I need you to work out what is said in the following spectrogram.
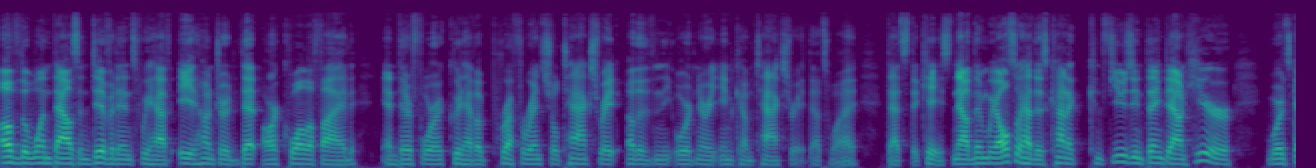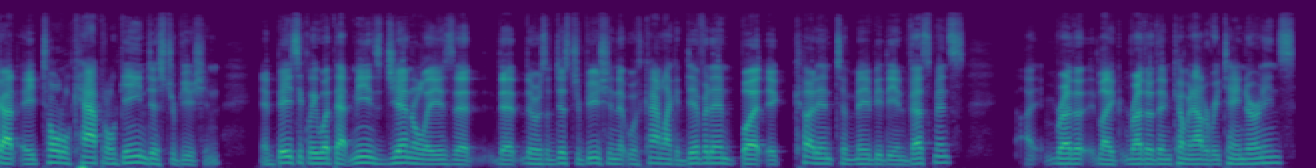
of the 1,000 dividends, we have 800 that are qualified and therefore it could have a preferential tax rate other than the ordinary income tax rate. That's why that's the case. Now, then we also have this kind of confusing thing down here where it's got a total capital gain distribution. And basically what that means generally is that, that there was a distribution that was kind of like a dividend, but it cut into maybe the investments uh, rather like rather than coming out of retained earnings.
